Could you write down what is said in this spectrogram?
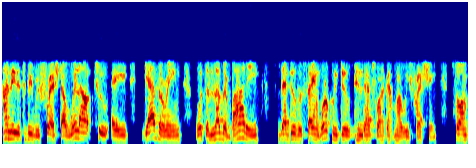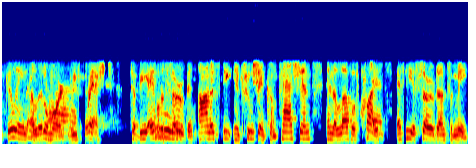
I needed to be refreshed. I went out to a gathering with another body that do the same work we do, and that's where I got my refreshing. So I'm feeling a Praise little more refreshed to be able to serve in honesty, in truth, and compassion, and the love of Christ as He has served unto me.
